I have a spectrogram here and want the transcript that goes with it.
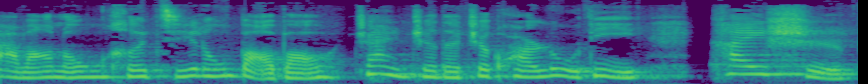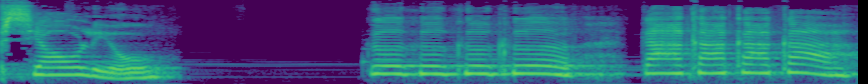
霸王龙和吉隆宝宝站着的这块陆地开始漂流，咯咯咯咯，嘎嘎嘎嘎，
